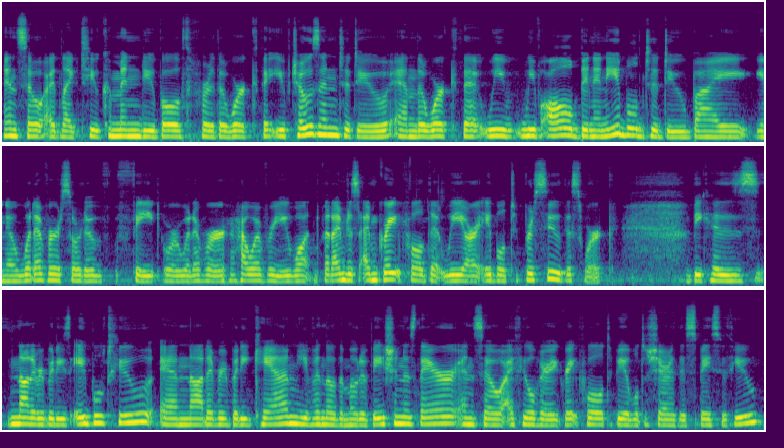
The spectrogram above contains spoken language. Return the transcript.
And so I'd like to commend you both for the work that you've chosen to do and the work that we we've all been enabled to do by, you know, whatever sort of fate or whatever however you want. But I'm just I'm grateful that we are able to pursue this work because not everybody's able to and not everybody can, even though the motivation is there. And so I feel very grateful to be able to share this space with you.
